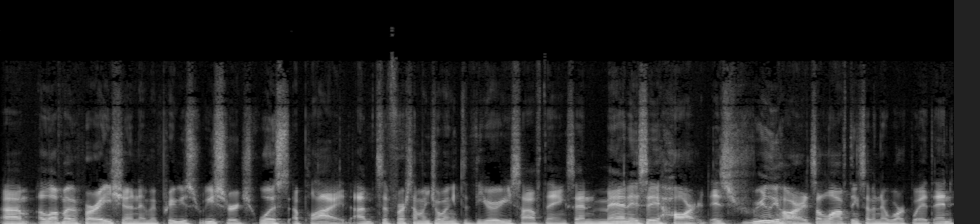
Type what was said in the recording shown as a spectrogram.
um, a lot of my preparation and my previous research was applied. Um, it's the first time I'm joining into theory side of things, and man, is it hard! It's really hard. It's a lot of things I'm gonna work with, and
